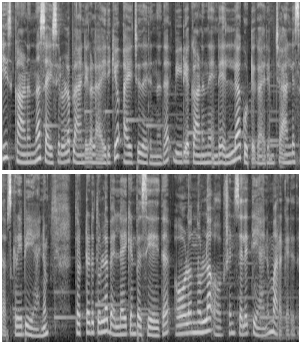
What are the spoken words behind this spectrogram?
ഈ കാണുന്ന സൈസിലുള്ള പ്ലാന്റുകളായിരിക്കും അയച്ചു തരുന്നത്. വീഡിയോ കാണുന്ന എന്റെ എല്ലാ കൂട്ടുകാരും ചാനൽ സബ്സ്ക്രൈബ് ചെയ്യാനും തൊട്ടടുത്തുള്ള ബെല്ലൈക്കൺ പ്രസ് ചെയ്ത് ഓളൊന്നുള്ള ഓപ്ഷൻ സെലക്ട് ചെയ്യാനും മറക്കരുത്.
